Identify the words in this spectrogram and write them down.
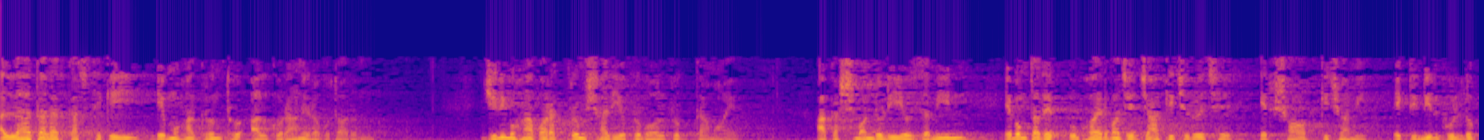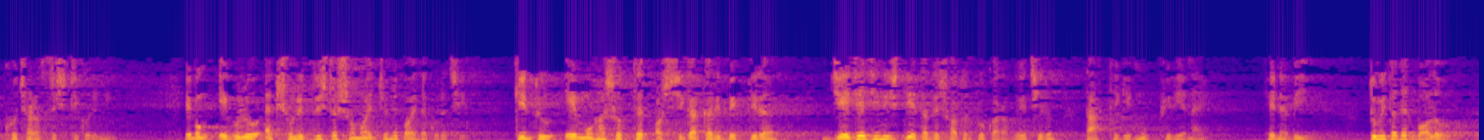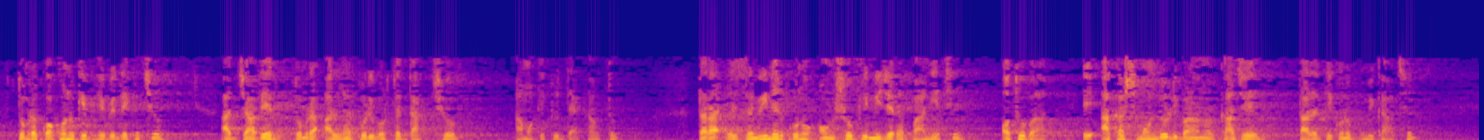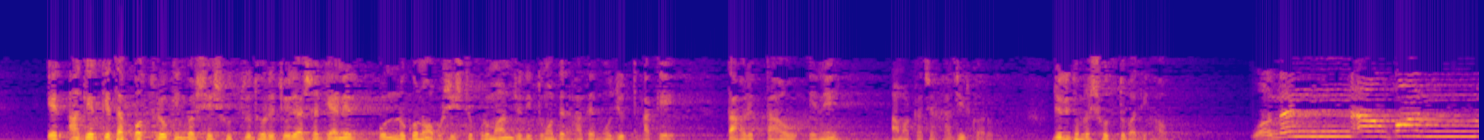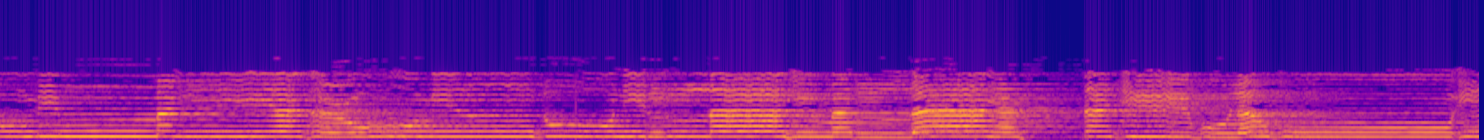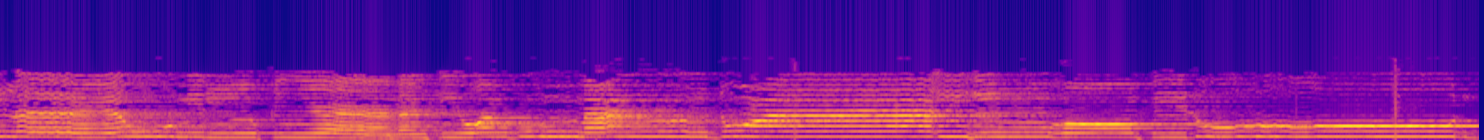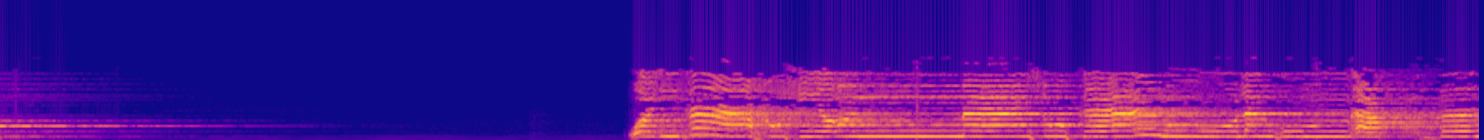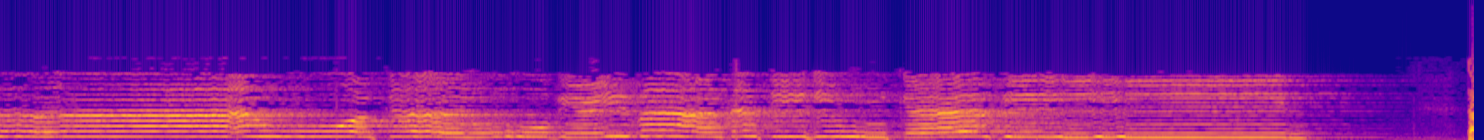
আল্লাহ তালার কাছ থেকেই এ মহাগ্রন্থ আল কোরআনের অবতরণ, যিনি মহাপরাক্রমশালী ও প্রবল প্রজ্ঞাময়। আকাশমণ্ডলী ও জমিন এবং তাদের উভয়ের মাঝে যা কিছু রয়েছে, এর সব কিছু আমি একটি নির্ভুল লক্ষ্য ছাড়া সৃষ্টি করিনি এবং এগুলো এক সুনির্দিষ্ট সময়ের জন্য পয়দা করেছি। কিন্তু এ মহাসত্যের অস্বীকারী ব্যক্তিরা যে যে জিনিস দিয়ে তাদের সতর্ক করা হয়েছিল, তার থেকে মুখ ফিরিয়ে নেয়। হে নবী, তুমি তাদের বলো তোমরা কখনো কি ভেবে দেখেছ? আর যাদের তোমরা আল্লাহর পরিবর্তে ডাকছ, আমাকে একটু দেখাও তো। তারা এ জমিনের কোনো অংশ কি নিজেরা বানিয়েছে? অথবা এই আকাশমণ্ডলী বানানোর কাজে তাদের কি কোনো ভূমিকা আছে? এর আগের কেতাবপত্র কিংবা সে সূত্র ধরে চলে আসা জ্ঞানের অন্য কোনো অবশিষ্ট প্রমাণ যদি তোমাদের হাতে মজুদ থাকে, তাহলে তাও এনে আমার কাছে হাজির করো। যদি তোমরা সত্যবাদী হও ومن أضل ممن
